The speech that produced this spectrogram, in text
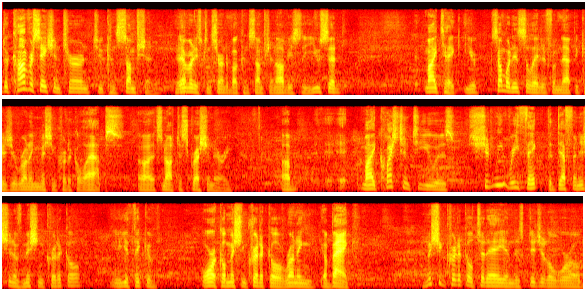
the conversation turned to consumption. Yep. Everybody's concerned about consumption, obviously. You said, my take, you're somewhat insulated from that because you're running mission critical apps. Uh, it's not discretionary. Uh, my question to you is, should we rethink the definition of mission critical? You think of Oracle mission critical running a bank. Mission critical today in this digital world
